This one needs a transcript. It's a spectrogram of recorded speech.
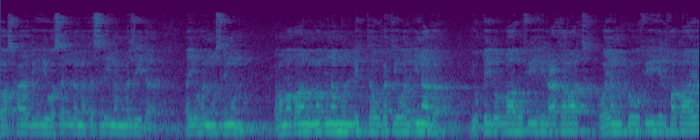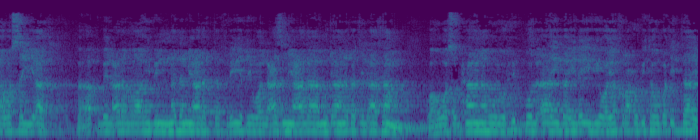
وأصحابه وسلم تسليما مزيدا. أيها المسلمون رمضان مغنم للتوبة والإنابة. يقيل الله فيه العثرات ويمحو فيه الخطايا والسيئات فأقبل على الله بالندم على التفريط والعزم على مجانبة الآثام وهو سبحانه يحب الآيب إليه ويفرح بتوبة التائب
